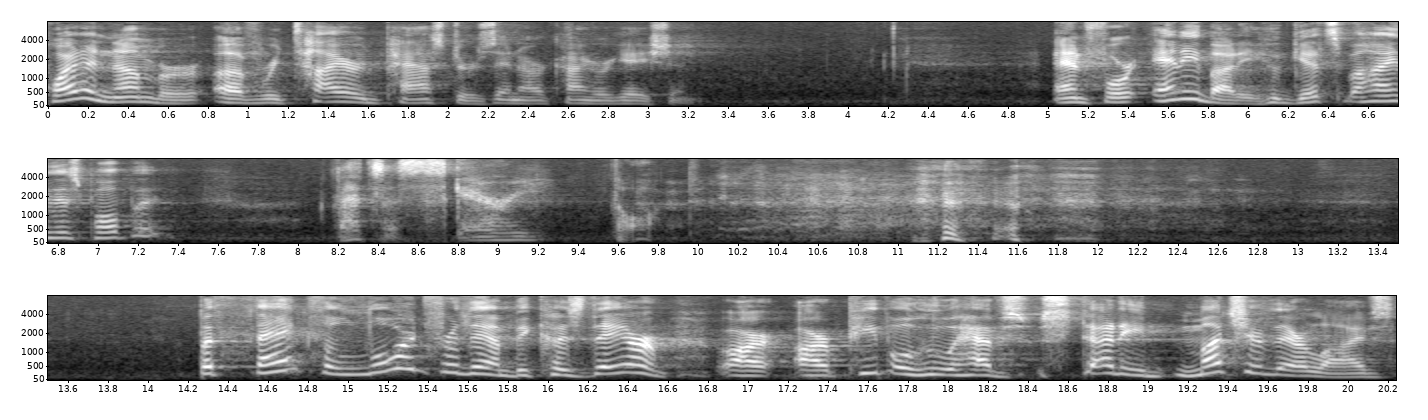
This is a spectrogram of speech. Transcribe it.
quite a number of retired pastors in our congregation. And for anybody who gets behind this pulpit, that's a scary thought. But thank the Lord for them because they are, are, are people who have studied much of their lives,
